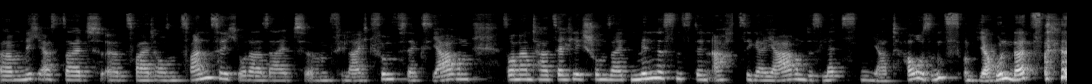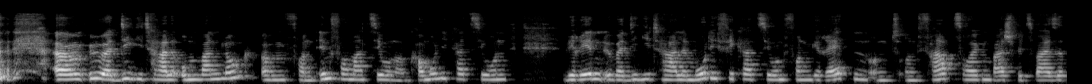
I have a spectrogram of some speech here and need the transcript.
ähm, nicht erst seit äh, 2020 oder seit ähm, vielleicht fünf, sechs Jahren, sondern tatsächlich schon seit mindestens den 80er Jahren des letzten Jahrtausends und Jahrhunderts ähm, über digitale Umwandlung ähm, von Information und Kommunikation wir reden über digitale Modifikation von Geräten und, und Fahrzeugen beispielsweise.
